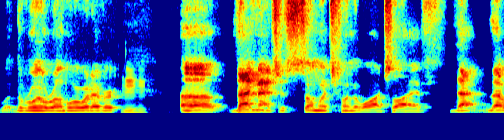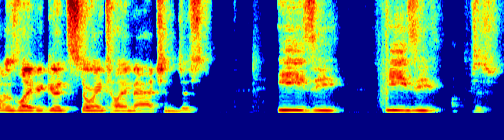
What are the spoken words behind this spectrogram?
the Royal Rumble or whatever. Mm-hmm. Uh, that match was so much fun to watch live. That that was like a good storytelling match and just easy, easy, just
